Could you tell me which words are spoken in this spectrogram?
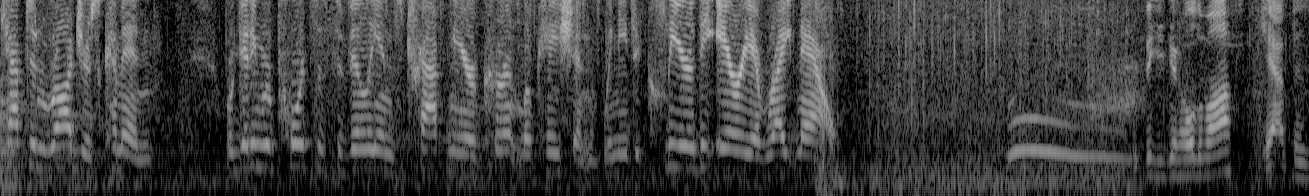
Captain Rogers, come in. We're getting reports of civilians trapped near your current location. We need to clear the area right now. Think you can hold them off? Captain,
